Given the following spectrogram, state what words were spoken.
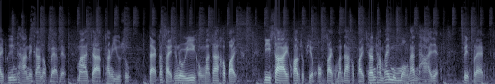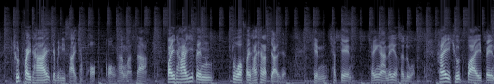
น์พื้นฐานในการออกแบบเนี่ยมาจากทาง i ิ s u แต่ก็ใส่เทคโนโลยีของ Mazda เข้าไป ดีไซน์ความฉบเฉียวของสไตล์ของ Mazda เข้าไป ฉะนั้นทำให้มุมมองด้านท้ายเนี่ยเปลี่ยนแปลง ชุดไฟท้ายจะเป็นดีไซน์เฉพาะของทาง Mazda ไฟท้ายที่เป็นตัวไฟท้ายขนาดใหญ่เนี่ยเห็นชัดเจนใช้งานได้อย่างสะดวก ให้ชุดไฟเป็น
